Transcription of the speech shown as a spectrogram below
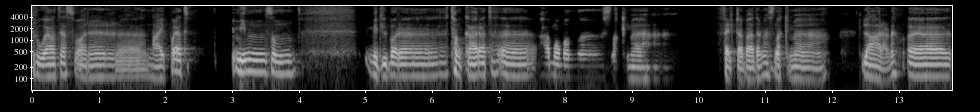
tror jeg at jeg svarer eh, nei på. Jeg, min sånn umiddelbare tanke her at uh, her må man uh, snakke med feltarbeiderne, snakke med lærerne. Og jeg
